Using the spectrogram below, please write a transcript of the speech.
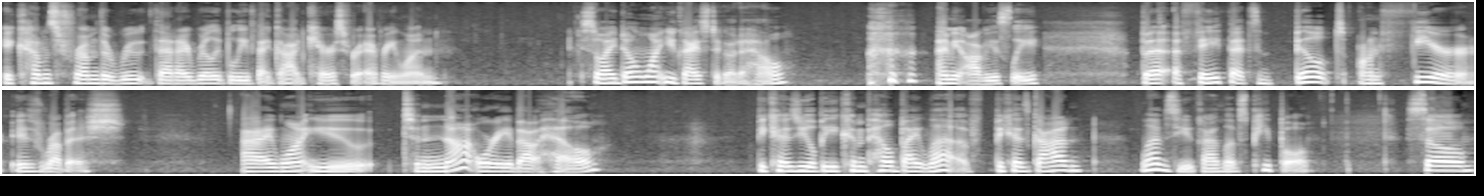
it comes from the root that i really believe that god cares for everyone. So i don't want you guys to go to hell. I mean obviously but a faith that's built on fear is rubbish. I want you to not worry about hell because you'll be compelled by love, because God loves you, God loves people. So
